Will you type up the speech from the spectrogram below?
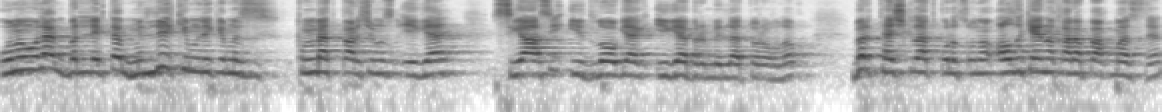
uni bilan birlikda milliy kimligimiz qimmat qarashimizga ega siyosiy ideologiyaga ega bir millat urug'liq bir tashkilot qursa uni oldikayini qarab boqmasdan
